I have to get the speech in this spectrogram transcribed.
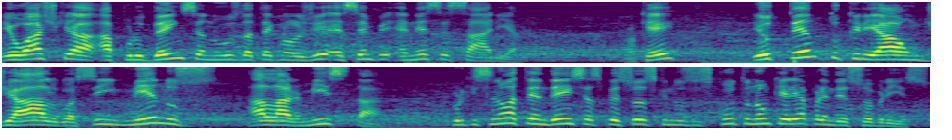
Eu acho que a, a, prudência no uso da tecnologia é sempre é necessária, ok? Eu tento criar um diálogo assim menos alarmista, porque senão a tendência as pessoas que nos escutam não querer aprender sobre isso,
